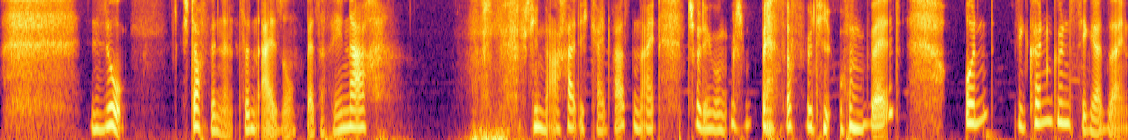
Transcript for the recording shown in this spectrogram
so, Stoffwindeln sind also besser für die Nach besser für die Nachhaltigkeit, was? Nein, Entschuldigung, besser für die Umwelt und sie können günstiger sein.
